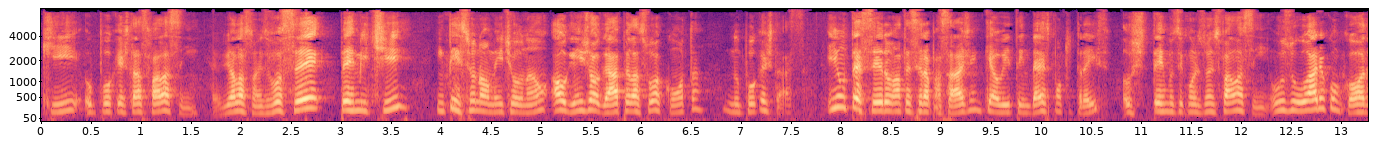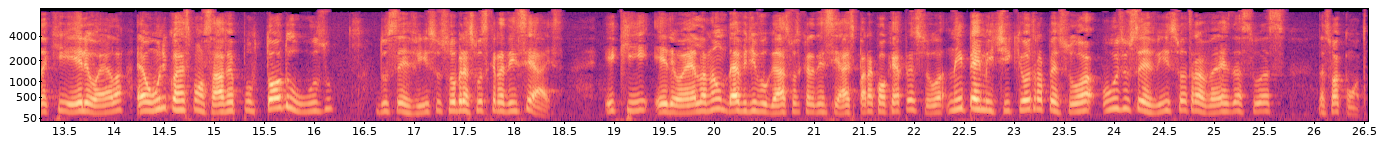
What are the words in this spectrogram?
que o PokéStars fala assim: violações. Você permitir intencionalmente ou não alguém jogar pela sua conta no PokéStars. E um terceiro, uma terceira passagem, que é o item 10.3, os termos e condições falam assim: o usuário concorda que ele ou ela é o único responsável por todo o uso do serviço sobre as suas credenciais e que ele ou ela não deve divulgar suas credenciais para qualquer pessoa, nem permitir que outra pessoa use o serviço através das suas, da sua conta.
